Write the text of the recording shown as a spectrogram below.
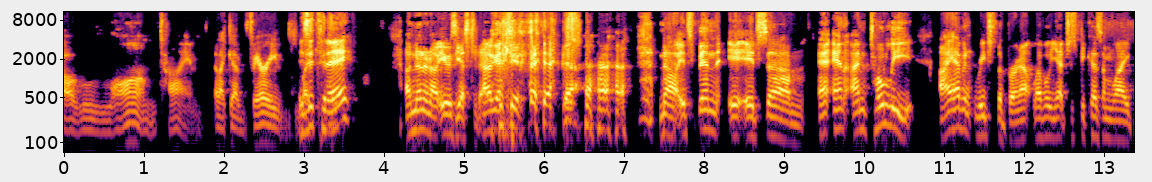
a long time. Like a very is like, it today uh, no no no it was yesterday. Okay. No it's been it, it's um and, and i'm totally i haven't reached the burnout level yet just because i'm like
